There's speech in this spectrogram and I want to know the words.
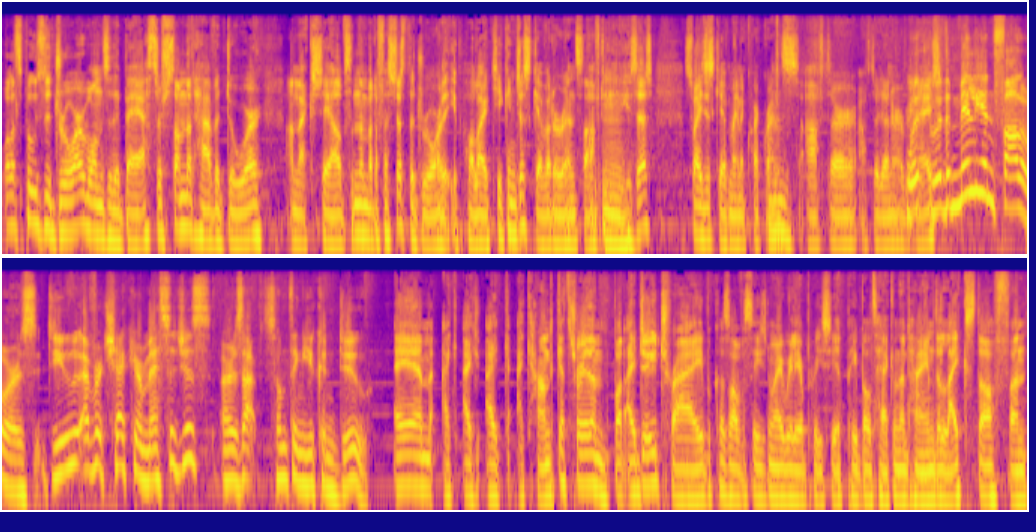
Well, I suppose the drawer ones are the best. There's some that have a door and like shelves in them, but if it's just the drawer that you pull out, you can just give it a rinse after you mm. use it. So I just give mine a quick rinse mm. after after dinner every with, night. with a million followers, do you ever check your messages, or is that something you can do? Um, I, I, I, I can't get through them, but I do try because obviously, you know, I really appreciate people taking the time to like stuff and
